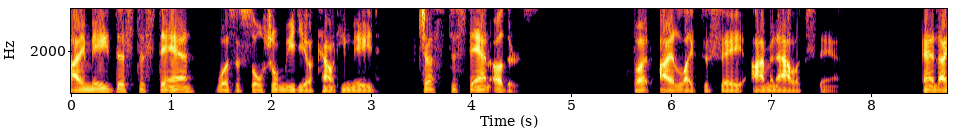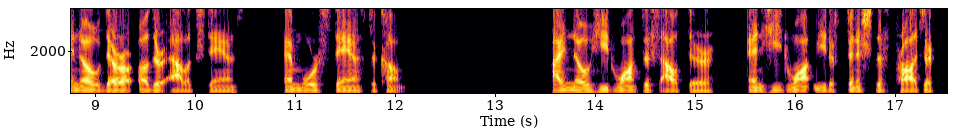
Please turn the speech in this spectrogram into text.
I made this to Stan was a social media account he made just to Stan others. But I like to say I'm an Alex Stan. And I know there are other Alex stands and more stands to come. I know he'd want this out there and he'd want me to finish this project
